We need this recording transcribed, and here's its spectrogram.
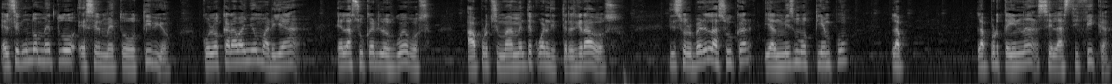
El segundo método es el método tibio. Colocar a baño María el azúcar y los huevos a aproximadamente 43 grados. Disolver el azúcar y al mismo tiempo la, la proteína se elastifica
